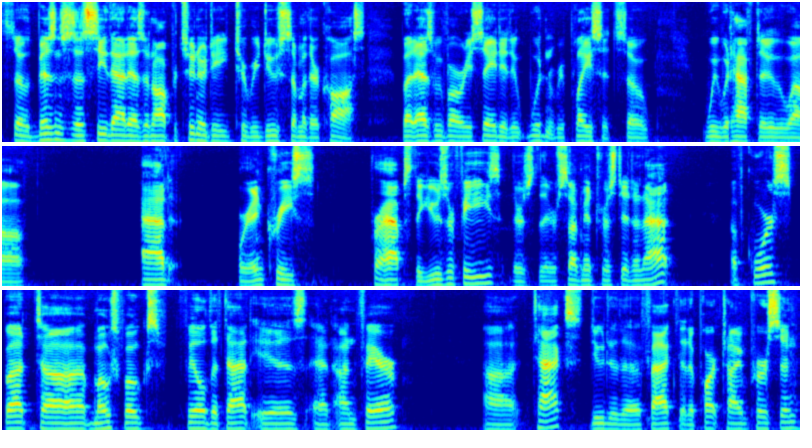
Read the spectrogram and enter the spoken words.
so businesses see that as an opportunity to reduce some of their costs. But as we've already stated, it wouldn't replace it. So we would have to uh, add or increase perhaps the user fees. There's there's some interest in that, of course, but uh, most folks feel that that is an unfair uh, tax due to the fact that a part-time person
